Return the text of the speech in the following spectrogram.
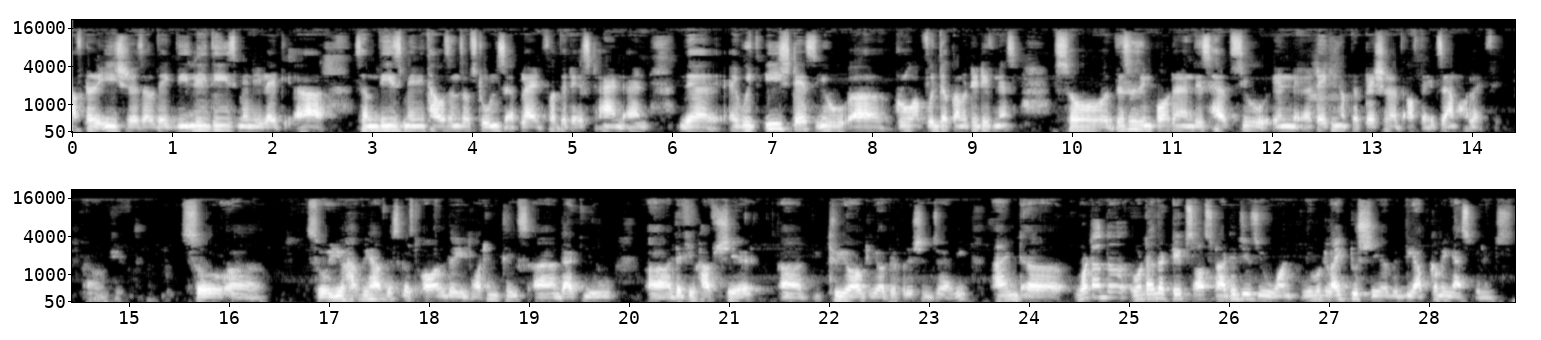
after each result, like the- these many like uh, some these many thousands of students applied for the test, and and they- with each test you uh, grow up with the competitiveness. So this is important, and this helps you in uh, taking up the pressure of the exam hall. I feel. Okay. So, uh, so you have we have discussed all the important things uh, that you uh, that you have shared uh, throughout your preparation journey. And uh, what are the what are the tips or strategies you want you would like to share with the upcoming aspirants?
